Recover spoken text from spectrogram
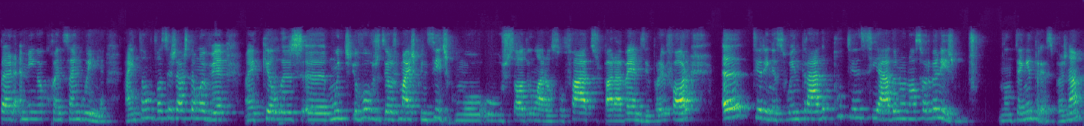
para a minha corrente sanguínea. Ah, então vocês já estão a ver aqueles, uh, muitos, eu vou-vos dizer os mais conhecidos, como os sódio larosulfatos, os parabenos e por aí fora, a terem a sua entrada potenciada no nosso organismo. Não tem interesse, pois não?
